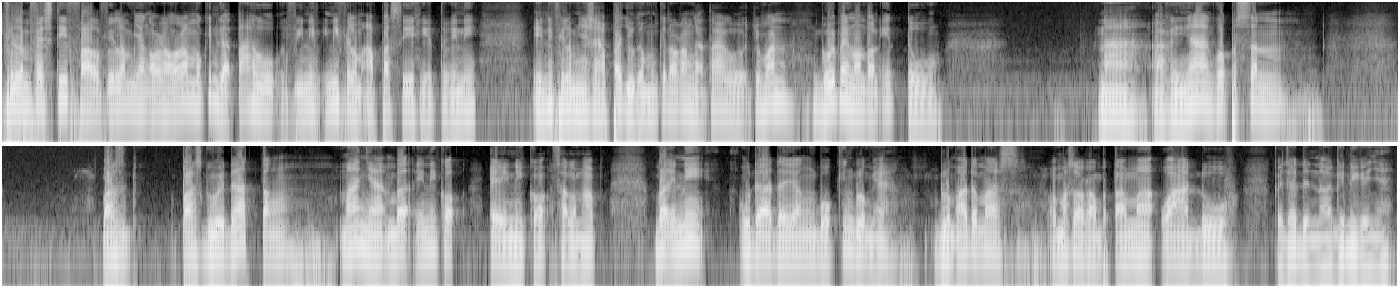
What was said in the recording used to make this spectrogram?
film festival, film yang orang-orang mungkin nggak tahu ini ini film apa sih gitu. Ini ini filmnya siapa juga mungkin orang nggak tahu cuman gue pengen nonton itu. Nah akhirnya gue pesen. Pas pas gue datang nanya mbak ini kok eh ini kok salah maaf. Mbak ini udah ada yang booking belum ya? Belum ada mas. Oh, mas orang pertama. Waduh kejadian lagi nih kayaknya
